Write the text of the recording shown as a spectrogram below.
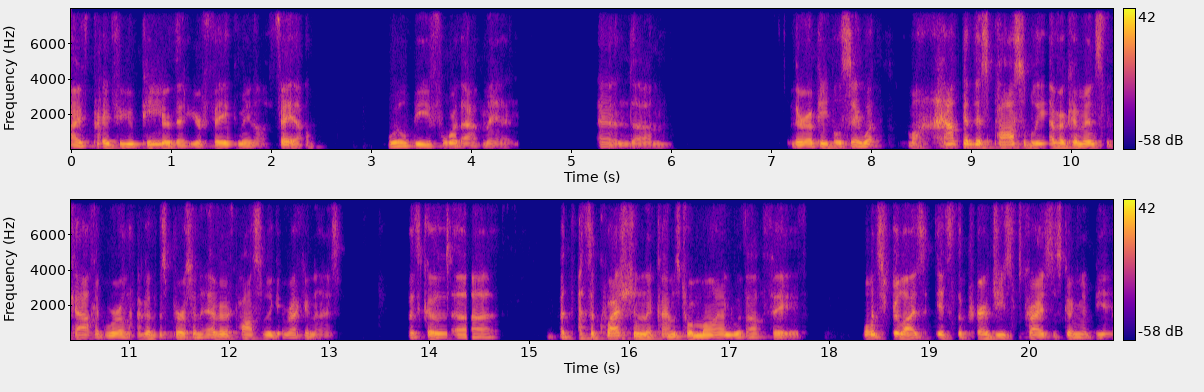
I've prayed for you, Peter, that your faith may not fail, will be for that man. And um, there are people who say, "What? Well, how could this possibly ever convince the Catholic world? How could this person ever possibly get recognized?" It's because, uh, but that's a question that comes to a mind without faith. Once you realize it's the prayer of Jesus Christ is going to be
